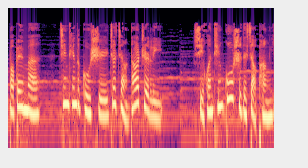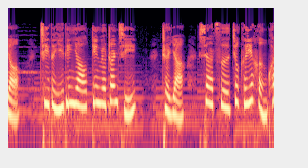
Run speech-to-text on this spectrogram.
宝贝们。今天的故事就讲到这里，喜欢听故事的小朋友，记得一定要订阅专辑，这样下次就可以很快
